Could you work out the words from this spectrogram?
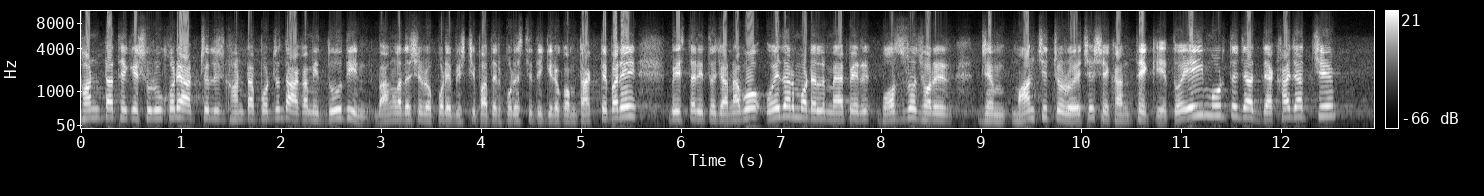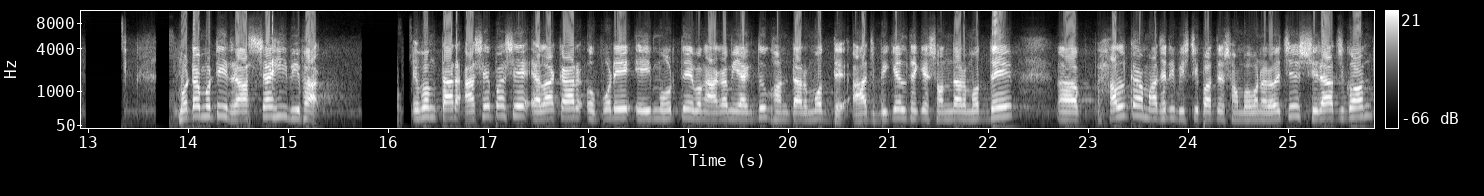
ঘণ্টা থেকে শুরু করে আটচল্লিশ ঘণ্টা পর্যন্ত আগামী দুদিন বাংলাদেশের ওপরে বৃষ্টিপাতের পরিস্থিতি কীরকম থাকতে পারে, বিস্তারিত জানাব ওয়েদার মডেল ম্যাপের বজ্রঝড়ের যে মানচিত্র রয়েছে সেখান থেকে। তো এই মুহূর্তে যা দেখা যাচ্ছে, মোটামুটি রাজশাহী বিভাগ এবং তার আশেপাশে এলাকার ওপরে এই মুহূর্তে এবং আগামী এক দু ঘণ্টার মধ্যে আজ বিকেল থেকে সন্ধ্যার মধ্যে হালকা মাঝারি বৃষ্টিপাতের সম্ভাবনা রয়েছে। সিরাজগঞ্জ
